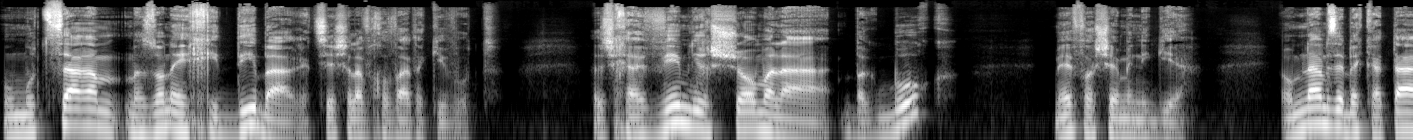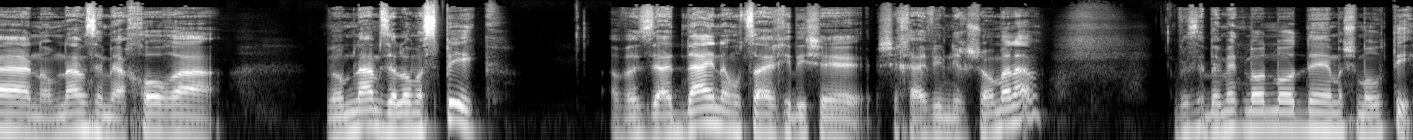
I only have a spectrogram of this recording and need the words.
הוא מוצר המזון היחידי בארץ שיש עליו חובת עקיבות. אז שחייבים לרשום על הבקבוק מאיפה השמן הגיע. אמנם זה בקטן, אמנם זה מאחורה, ואומנם זה לא מספיק, אבל זה עדיין המוצר היחידי ש, שחייבים לרשום עליו, וזה באמת מאוד מאוד uh, משמעותי.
